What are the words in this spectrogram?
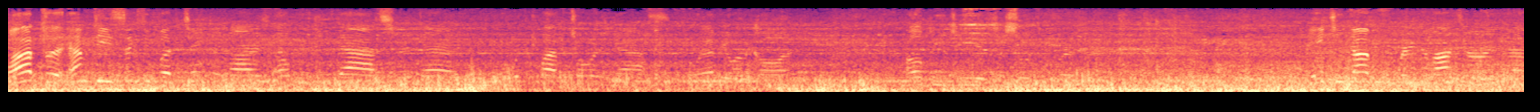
Lots of empty 60 foot tanker cars, LPG gas right there. with the Liquefied petroleum gas, whatever you want to call it. LPG is a short version. ATW, bring the box here right there.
